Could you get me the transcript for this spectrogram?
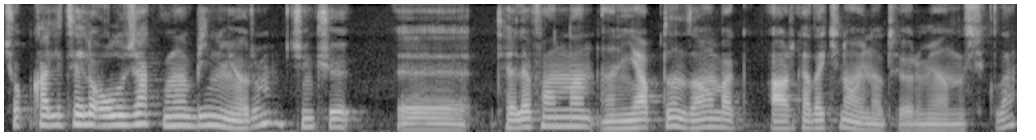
Çok kaliteli olacak mı bilmiyorum. Çünkü e, telefondan hani yaptığın zaman bak arkadakini oynatıyorum yanlışlıkla.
